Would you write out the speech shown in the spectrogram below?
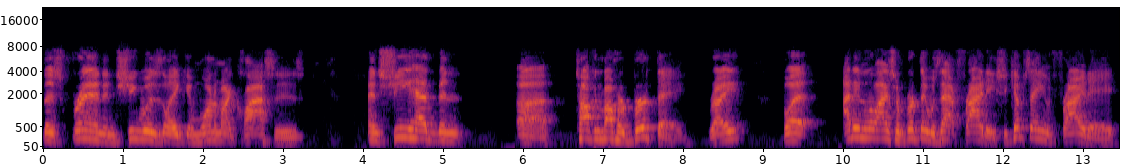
this friend, and she was like in one of my classes, and she had been uh, talking about her birthday, right? But I didn't realize her birthday was that Friday. She kept saying Friday.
